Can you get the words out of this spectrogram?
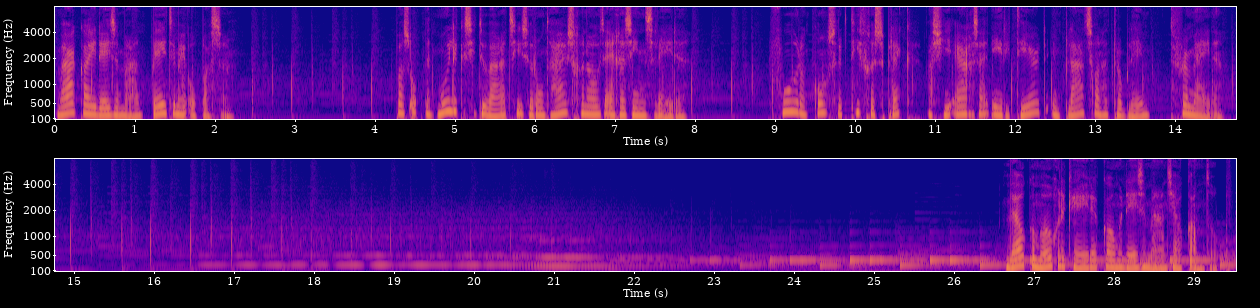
Waar kan je deze maand beter mee oppassen? Pas op met moeilijke situaties rond huisgenoten en gezinsleden. Voer een constructief gesprek als je je ergens aan irriteert in plaats van het probleem te vermijden. Welke mogelijkheden komen deze maand jouw kant op?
